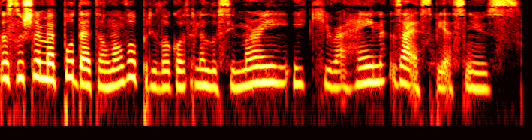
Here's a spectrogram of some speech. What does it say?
Да слушнеме подетално во прилогот на Луси Мари и Кира Хейн за SBS News.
